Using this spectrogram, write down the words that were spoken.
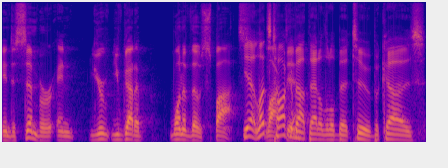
in December, and you're you've got a one of those spots. Yeah, let's talk in. about that a little bit too, because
